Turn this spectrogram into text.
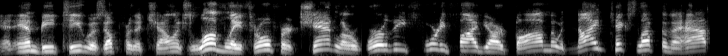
And MBT was up for the challenge. Lovely throw for Chandler Worthy, 45 yard bomb with nine ticks left in the half.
